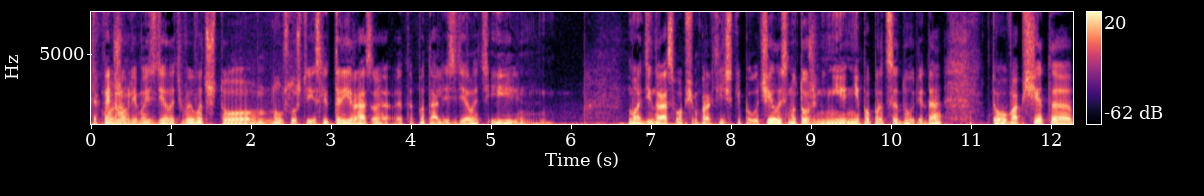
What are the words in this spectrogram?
Так Поэтому... можем ли мы сделать вывод, что, ну, слушайте, если три раза это пытались сделать и ну, один раз, в общем, практически получилось, но тоже не, не по процедуре, да, то вообще-то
